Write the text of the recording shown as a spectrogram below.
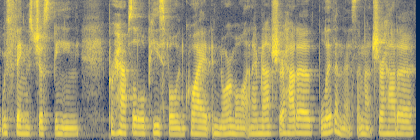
with things just being perhaps a little peaceful and quiet and normal and I'm not sure how to live in this. I'm not sure how to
